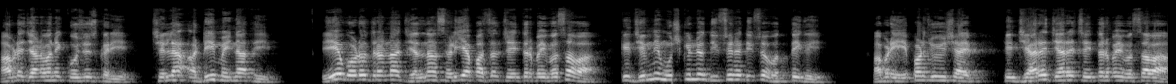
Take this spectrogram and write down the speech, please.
આપણે જાણવાની કોશિશ કરીએ. છેલ્લા અઢી મહિનાથી એ વડોદરાના જેલના સળિયા પાછળ ચૈતરભાઈ વસાવા કે જેમની મુશ્કેલીઓ દિવસે ને દિવસે વધતી ગઈ. આપણે એ પણ જોયું સાહેબ કે જ્યારે જ્યારે ચૈતરભાઈ વસાવા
